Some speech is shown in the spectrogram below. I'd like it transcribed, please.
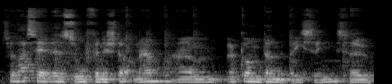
So that's it, it's all finished up now. Um, I've gone and done the basing, so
